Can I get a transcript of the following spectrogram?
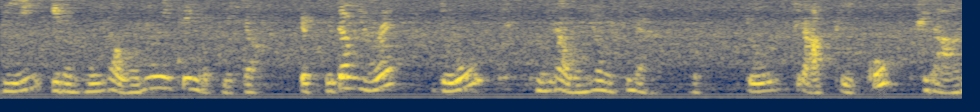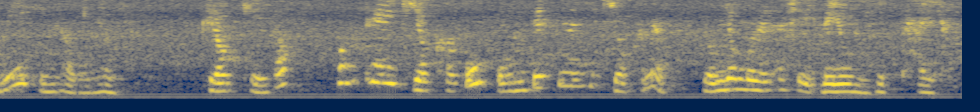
be 이런 동사 원형이 쓰인 거 보이죠? 부정형은 don't 동사 원형을 쓴다는 거. don't가 앞에 있고 그 다음이 동사 원형이에요. 그렇게 해서 형태 기억하고 언제 쓰는지 기억하면 명령문의 사실 내용이 다예요.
